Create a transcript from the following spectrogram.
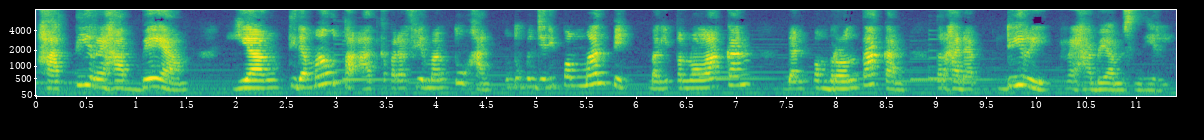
hati Rehabeam yang tidak mau taat kepada firman Tuhan untuk menjadi pemantik bagi penolakan dan pemberontakan terhadap diri Rehabeam sendiri.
